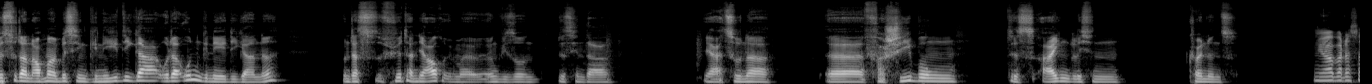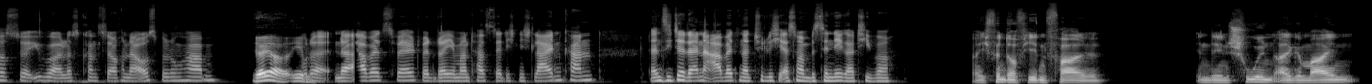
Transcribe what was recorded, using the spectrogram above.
bist du dann auch mal ein bisschen gnädiger oder ungnädiger, ne? Und das führt dann ja auch immer irgendwie so ein bisschen da, ja, zu einer äh, Verschiebung des eigentlichen Könnens. Ja, aber das hast du ja überall. Das kannst du ja auch in der Ausbildung haben. Ja, ja, eben. Oder in der Arbeitswelt, wenn du da jemand hast, der dich nicht leiden kann, dann sieht er deine Arbeit natürlich erstmal ein bisschen negativer. Ich finde auf jeden Fall, in den Schulen allgemein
